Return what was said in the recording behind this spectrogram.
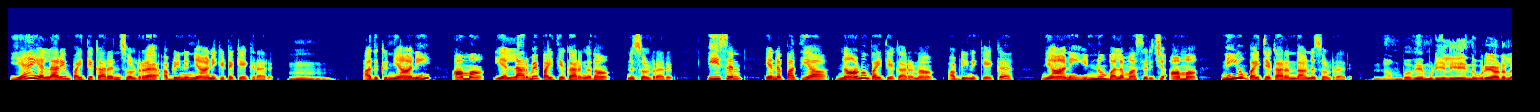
ஏன் எல்லாரையும் பைத்தியக்காரன் சொல்ற? அப்படின்னு ஞானி கிட்ட கேக்குறாரு. அதுக்கு ஞானி ஆமா எல்லாருமே பைத்தியக்காரங்க தான்னு சொல்றாரு. ஈசன் என்ன பாத்தியா நானும் பைத்தியக்காரனா? அப்படின்னு கேட்க ஞானி இன்னும் பலமா சிரிச்சு ஆமா நீயும் பைத்தியக்காரன் சொல்றாரு. நம்பவே முடியலையே இந்த உரையாடல.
